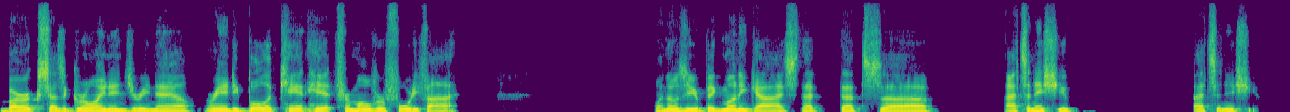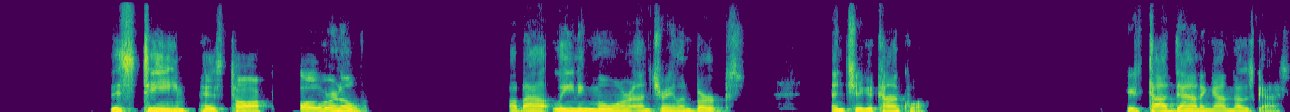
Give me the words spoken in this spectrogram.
Burks has a groin injury now. Randy Bullock can't hit from over 45. When those are your big money guys, that that's uh that's an issue. That's an issue. This team has talked over and over about leaning more on Treylon Burks and Chig Okonkwo. Here's Todd Downing on those guys.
